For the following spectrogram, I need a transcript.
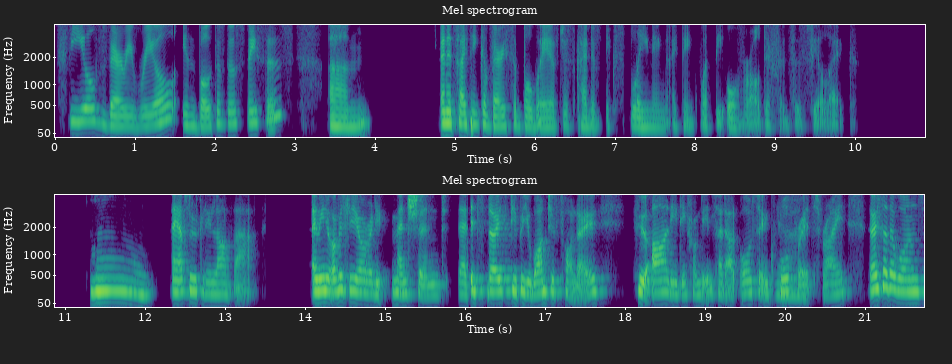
feels very real in both of those spaces. Um, and it's, I think, a very simple way of just kind of explaining, I think, what the overall differences feel like. Mm. I absolutely love that. I mean, obviously, you already mentioned that it's those people you want to follow who are leading from the inside out, also in Yeah. corporates, right? Those are the ones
